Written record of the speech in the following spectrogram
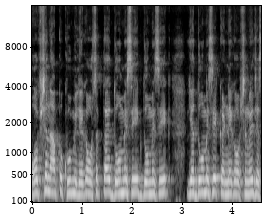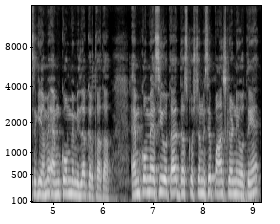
ऑप्शन आपको खूब मिलेगा। हो सकता है दो में से एक, दो में से एक, या दो में से एक करने का ऑप्शन मिले, जैसे कि हमें एम में मिला करता था। एम में ऐसे ही होता है, दस क्वेश्चन में से पाँच करने होते हैं,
